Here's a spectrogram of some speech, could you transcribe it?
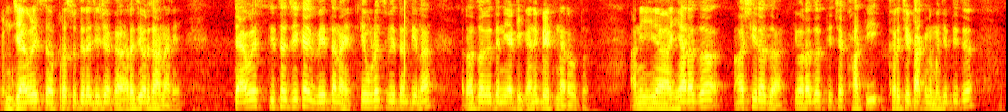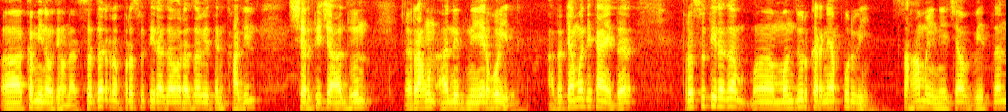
ज्यावेळेस प्रसूती रजेच्या का- रजेवर जाणार आहे त्यावेळेस तिचं जे काही वेतन आहे तेवढंच वेतन तिला रजा वेतन या ठिकाणी भेटणार होतं. आणि ह्या ह्या रजा अशी रजा किंवा रजा तिच्या खाती खर्ची टाकणे म्हणजे तिचं कमी नव्हते होणार. सदर प्रसूती रजा व रजा वेतन खालील शर्तीच्या अधून राहून अनिर्णय होईल. आता त्यामध्ये काय आहे तर प्रसूती रजा मंजूर करण्यापूर्वी सहा महिन्याच्या वेतन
